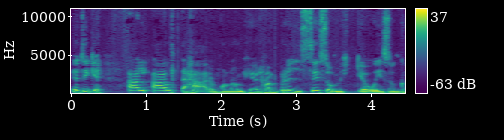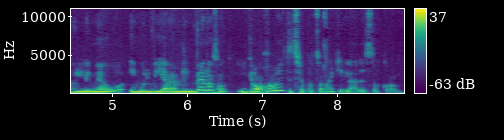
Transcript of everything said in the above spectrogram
jag tycker all, allt det här om honom, hur han bryr sig så mycket och är så gullig med att involvera min vän och sånt. Jag har inte träffat sådana killar i Stockholm.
